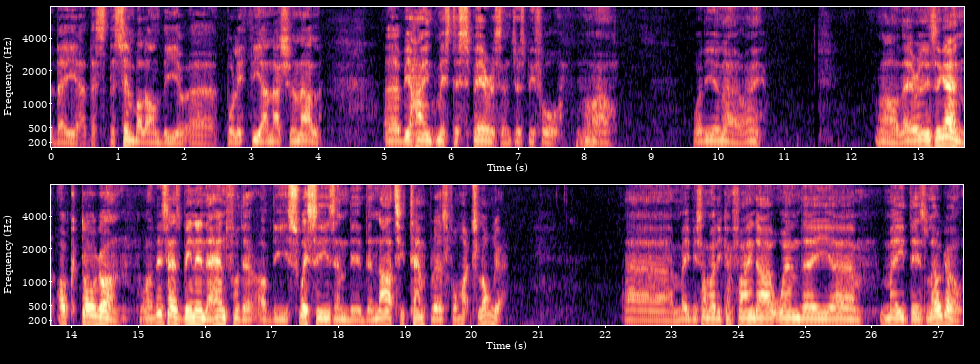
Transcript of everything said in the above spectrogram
the, uh, the, the symbol on the uh, Policia Nacional uh, behind Mr. Sperisen just before. Wow. What do you know, eh? Oh, there it is again, Octagon. Well, this has been in the hand for the, of the Swissies and the, the Nazi Templars for much longer. Uh, maybe somebody can find out when they um, made this logo.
